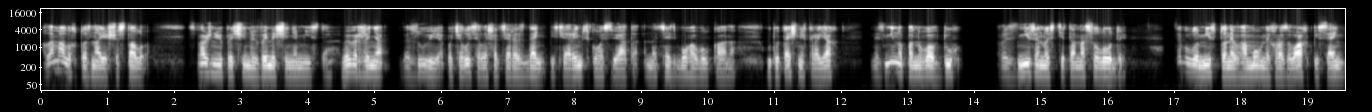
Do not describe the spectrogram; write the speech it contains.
Але мало хто знає, що стало справжньою причиною винищення міста. Виверження Везувія почалося лише через день після римського свята на честь бога вулкана. У тутешніх краях незмінно панував дух розніженості та насолоди. Це було місто невгамовних розваг, пісень,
